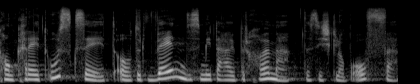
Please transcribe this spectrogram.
konkret aussieht oder wenn wir da überkommen, das ist glaube ich offen.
